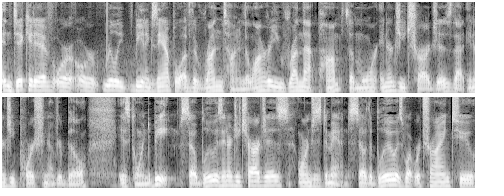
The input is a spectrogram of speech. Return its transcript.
indicative or, or really be an example of the runtime. The longer you run that pump, the more energy charges that energy portion of your bill is going to be. So blue is energy charges, orange is demand. So the blue is what we're trying to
